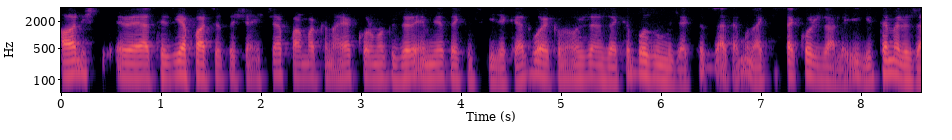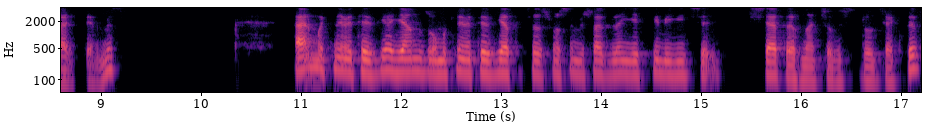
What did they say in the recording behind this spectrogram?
ağır iş veya tezgah parçası taşıyan işçiler parmaklarını ayak korumak üzere emniyet ayakkabısı giyeceklerdir. Bu ayakkabının o yüzden özellikle bozulmayacaktır. Zaten bunlar kişisel koruyucularla ilgili temel özelliklerimiz. Her makine ve tezgah yalnız o makine ve tezgahta çalışmasına müsaade edilen yetkili bilgi kişiler tarafından çalıştırılacaktır.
